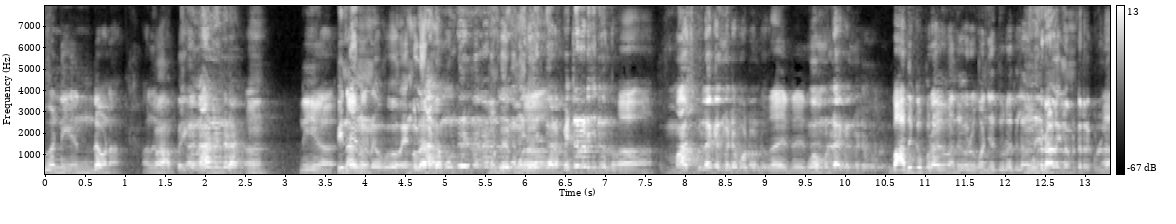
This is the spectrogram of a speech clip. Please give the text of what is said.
இவன் நீ அப்ப நான் நின்றுறேன். நீ பின்ன எங்களோட. பெட்ரோல் அடிச்சிட்டு வந்தோம். மாஸ்க் ஃபுல்லா ஹெல்மெட்டை போட்டு ரைட் ரைட் ஓமுள்ள ஹெல்மெட்டை போட்டு இப்போ அதுக்கு பிறகு வந்து ஒரு கொஞ்சம் தூரத்தில் வந்து மூன்று நாலு கிலோமீட்டருக்குள்ள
